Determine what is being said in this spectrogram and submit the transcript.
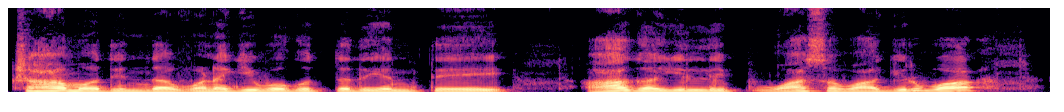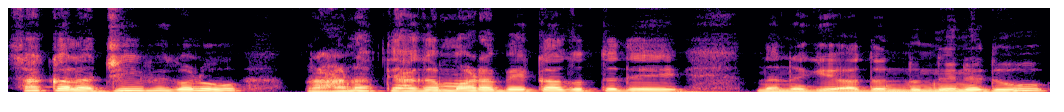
ಕ್ಷಾಮದಿಂದ ಒಣಗಿ ಹೋಗುತ್ತದೆಯಂತೆ. ಆಗ ಇಲ್ಲಿ ವಾಸವಾಗಿರುವ ಸಕಲ ಜೀವಿಗಳು ಪ್ರಾಣತ್ಯಾಗ ಮಾಡಬೇಕಾಗುತ್ತದೆ. ನನಗೆ ಅದೊಂದು ನೆನೆದು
